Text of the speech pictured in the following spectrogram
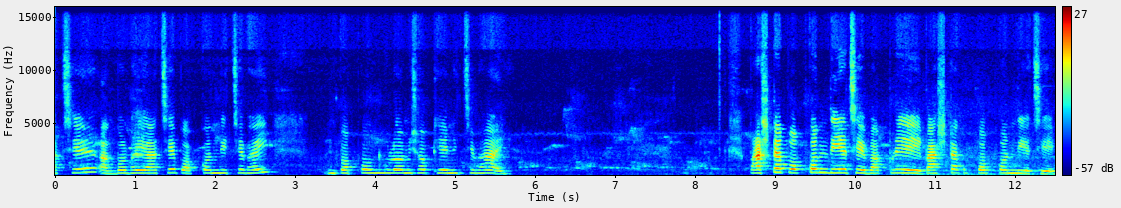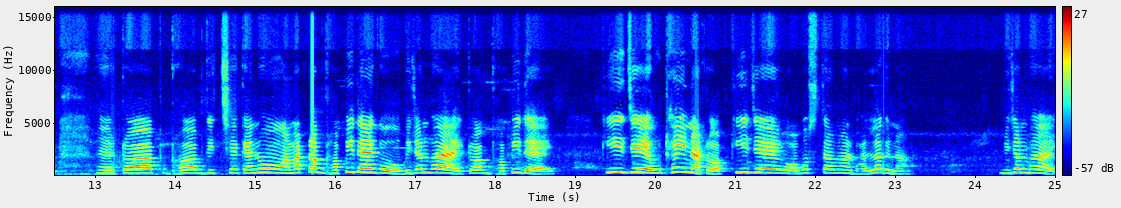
আছে, আকবর ভাই আছে পপকর্ন দিচ্ছে ভাই। পপকর্নগুলো আমি সব খেয়ে নিচ্ছি ভাই। পাঁচটা পপকর্ন দিয়েছে, বাপরে, পাঁচটা পপকর্ন দিয়েছে। টপ ঢপ দিচ্ছে কেন? আমার টপ ঢপই দেয় গো, বিজন ভাই, টপ ঢপই দেয়। কি যে উঠেই না টপ কি যে অবস্থা আমার, ভালো লাগে না। বিজন ভাই,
